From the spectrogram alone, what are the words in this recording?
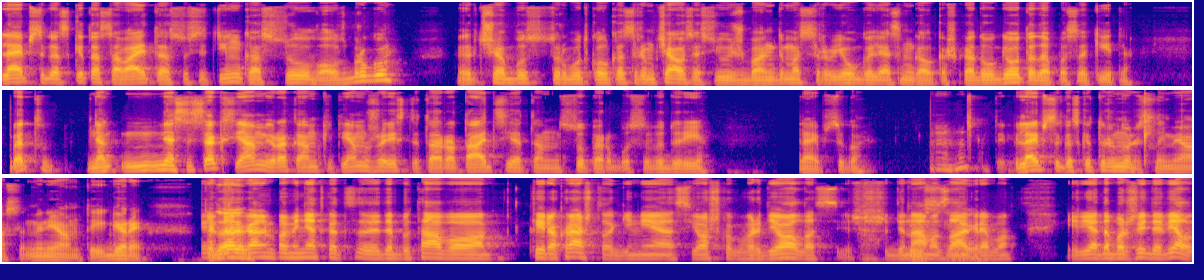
Leipzigas kitą savaitę susitinka su Wolfsburgu Ir čia bus turbūt kol kas rimčiausias jų išbandymas ir jau galėsim gal kažką daugiau tada pasakyti. Bet ne, nesiseks jam, yra kam kitiems žaisti, ta rotacija ten super bus vidury Leipzigo. Mhm. Taip, Leipzigas 4-0 laimėjo, minėjom, tai gerai. Tada... Ir dar galim paminėti, kad debutavo kairio krašto gynėjas Joško Gvardiolas iš Dinamo Zagrebo. Ir jie dabar žaidė vėl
